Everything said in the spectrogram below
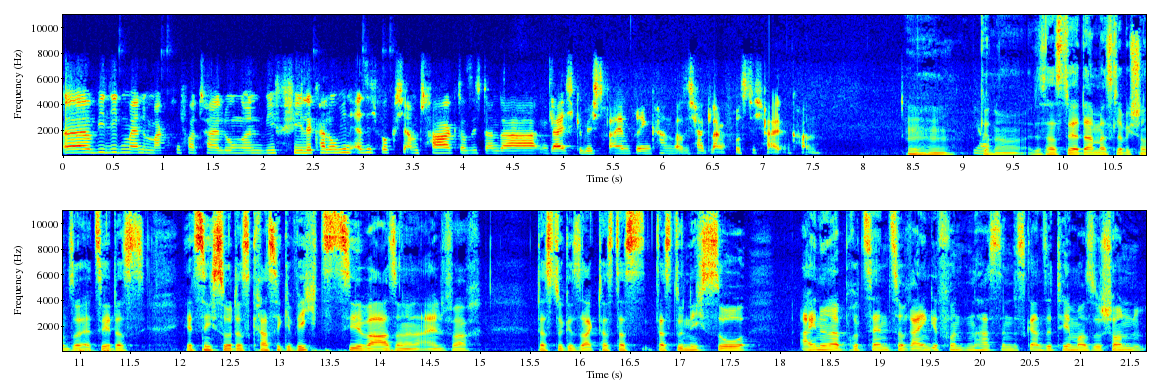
äh, wie liegen meine Makroverteilungen, wie viele Kalorien esse ich wirklich am Tag, dass ich dann da ein Gleichgewicht reinbringen kann, was ich halt langfristig halten kann. Mhm, ja. Genau, das hast du ja damals, glaube ich, schon so erzählt, dass jetzt nicht so das krasse Gewichtsziel war, sondern einfach dass du gesagt hast, dass, dass du nicht so 100 Prozent so reingefunden hast in das ganze Thema, so schon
